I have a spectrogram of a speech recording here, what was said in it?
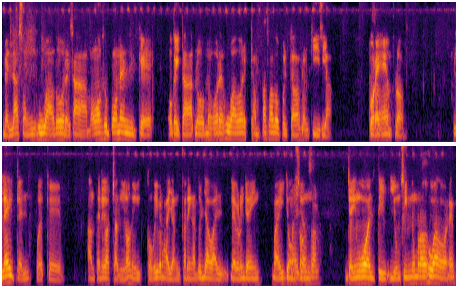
¿verdad? Son jugadores, o sea, vamos a suponer que, ok, cada, los mejores jugadores que han pasado por cada franquicia. Por Exacto. ejemplo, Lakers, pues que han tenido a Shaquille O'Neal, Kobe Bryant, Kareem Abdul-Jabbar, LeBron James, Mike Johnson. Jane Walty y un sinnúmero de jugadores.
